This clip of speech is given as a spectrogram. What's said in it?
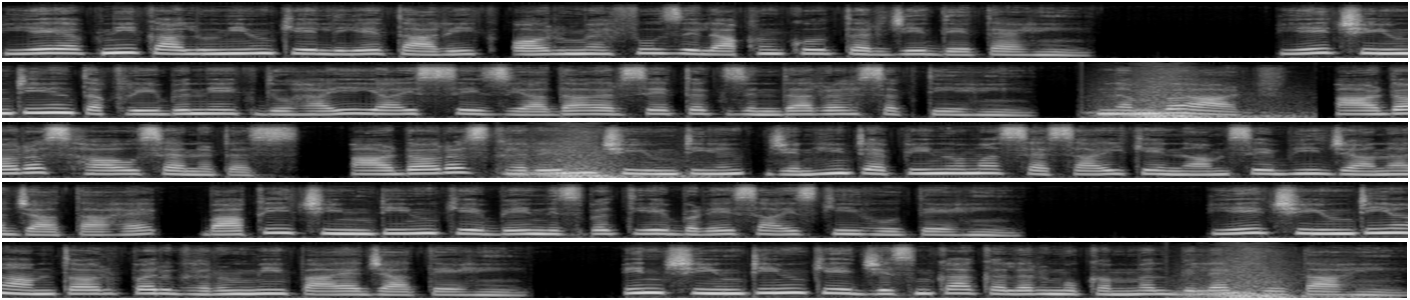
ये अपनी कॉलोनियों के लिए तारीख और महफूज इलाकों को तरजीह देता हैं। ये चींटियाँ तकरीबन एक दुहाई या इससे ज़्यादा अरसे तक ज़िंदा रह सकती हैं। नंबर आठ, आडोरस हाउस एनटस। आडोरस घरेलू चींटियों जिन्हें टेपिनोमा सेसाई के नाम से भी जाना जाता है। बाकी चींटियों के बेनिस्बत ये बड़े साइज़ की होते हैं। ये चींटियाँ आमतौर पर घरों में पाए जाते हैं। इन चींटियों के जिस्म का कलर मुकम्मल ब्लैक होता है।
